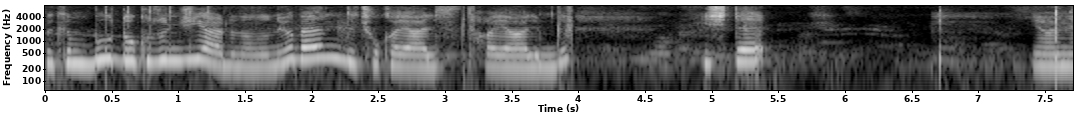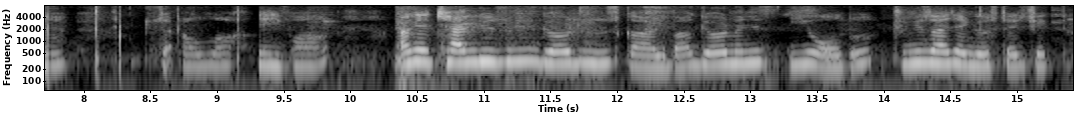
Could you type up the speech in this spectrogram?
Bakın bu dokuzuncu yerden alınıyor. Ben de çok hayalist hayalimdi. İşte yani güzel Allah eyvah. Arkadaşlar kendi yüzümü gördünüz galiba. Görmeniz iyi oldu. Çünkü zaten gösterecektim.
